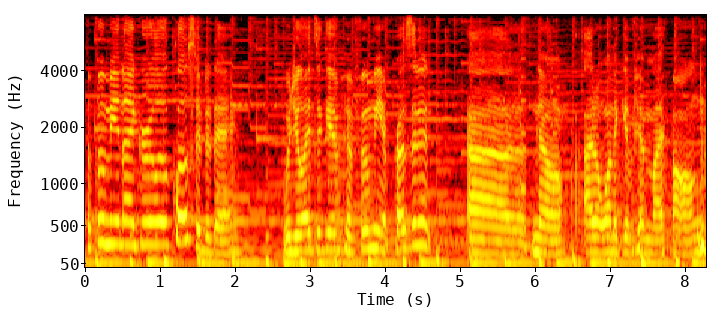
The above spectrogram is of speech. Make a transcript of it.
Hifumi and I grew a little closer today. Would you like to give Hifumi a present? Uh, no, I don't want to give him my thong.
